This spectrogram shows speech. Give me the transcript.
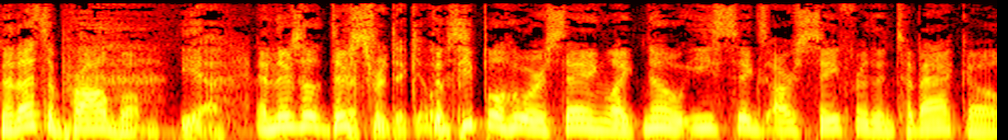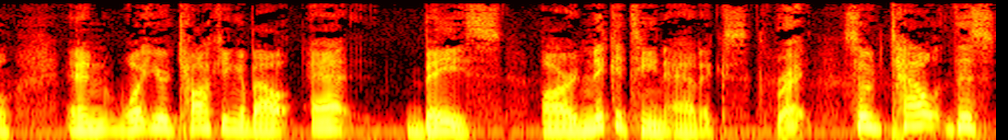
now that's a problem. Yeah. And there's a there's That's ridiculous. The people who are saying like, no, e-cigs are safer than tobacco, and what you're talking about at base are nicotine addicts. Right. So tout this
